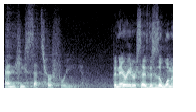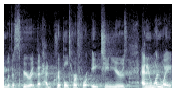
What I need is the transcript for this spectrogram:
and he sets her free. The narrator says this is a woman with a spirit that had crippled her for 18 years. And in one way,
